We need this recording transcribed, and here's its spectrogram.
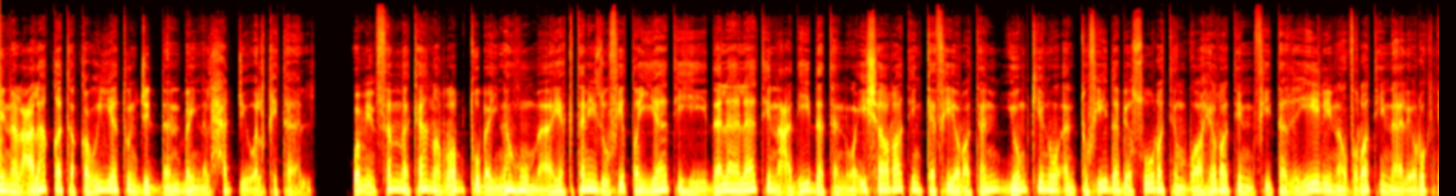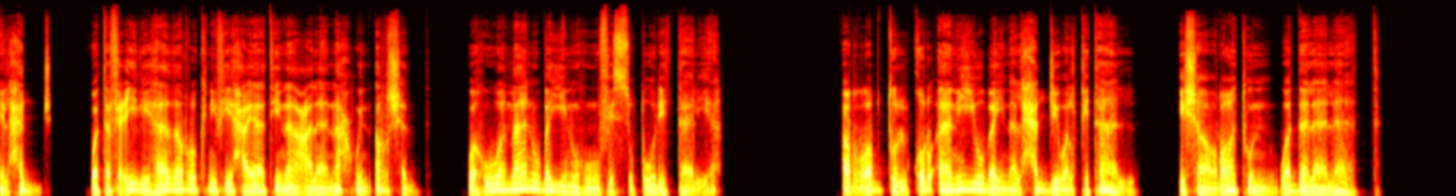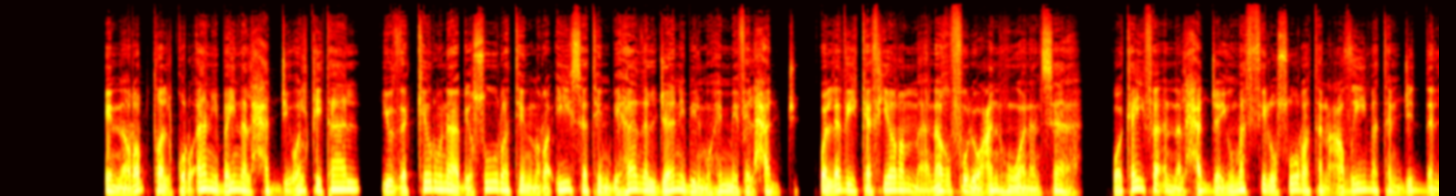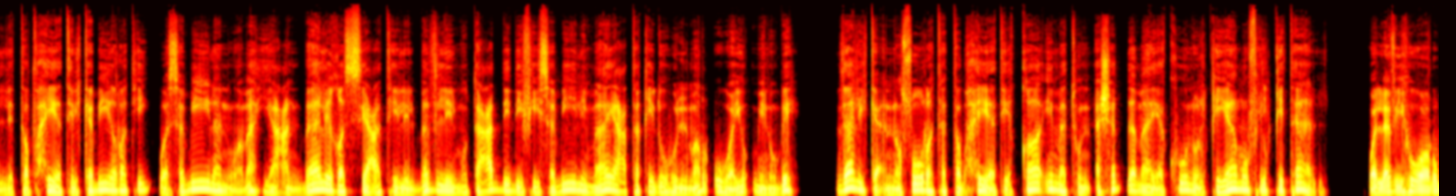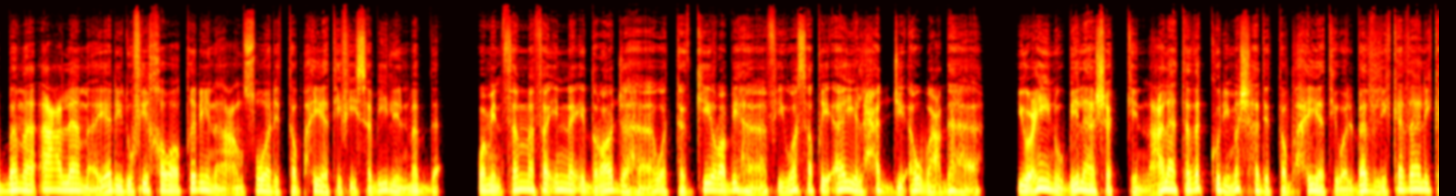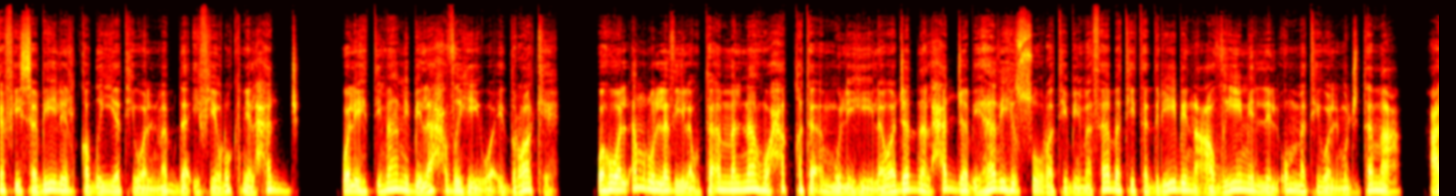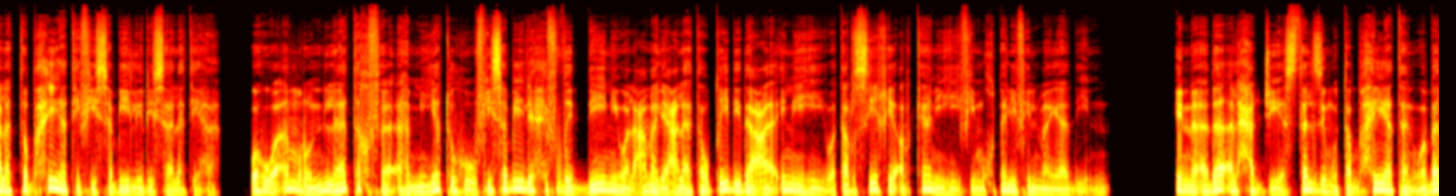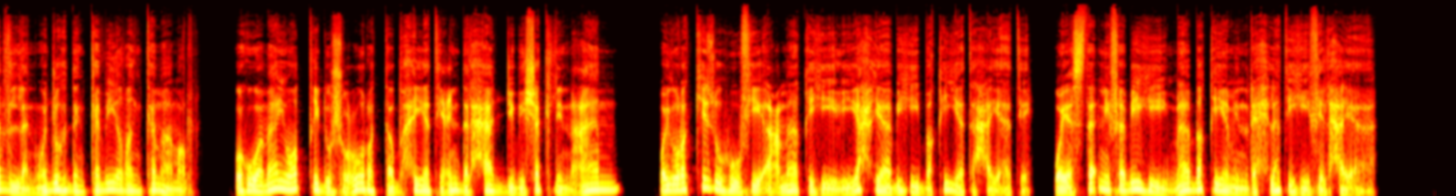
إن العلاقة قوية جدا بين الحج والقتال ومن ثم كان الربط بينهما يكتنز في طياته دلالات عديدة وإشارات كثيرة يمكن أن تفيد بصورة ظاهرة في تغيير نظرتنا لركن الحج وتفعيل هذا الركن في حياتنا على نحو أرشد وهو ما نبينه في السطور التالية. الربط القرآني بين الحج والقتال إشارات ودلالات. إن ربط القرآن بين الحج والقتال يذكرنا بصورة رئيسة بهذا الجانب المهم في الحج والذي كثيرا ما نغفل عنه وننساه وكيف أن الحج يمثل صورة عظيمة جدا للتضحية الكبيرة وسبيلا ومهيعا بالغ السعة للبذل المتعدد في سبيل ما يعتقده المرء ويؤمن به. ذلك أن صورة التضحية قائمة أشد ما يكون القيام في القتال والذي هو ربما أعلى ما يرد في خواطرنا عن صور التضحية في سبيل المبدأ. ومن ثم فإن إدراجها والتذكير بها في وسط آي الحج أو بعدها يعين بلا شك على تذكر مشهد التضحية والبذل كذلك في سبيل القضية والمبدأ في ركن الحج والاهتمام بلحظه وإدراكه. وهو الأمر الذي لو تأملناه حق تأمله لوجدنا الحج بهذه الصورة بمثابة تدريب عظيم للأمة والمجتمع على التضحية في سبيل رسالتها. وهو أمر لا تخفى أهميته في سبيل حفظ الدين والعمل على توطيد دعائمه وترسيخ أركانه في مختلف الميادين. إن أداء الحج يستلزم تضحية وبذلا وجهدا كبيرا كما مر وهو ما يوطد شعور التضحية عند الحاج بشكل عام ويركزه في أعماقه ليحيا به بقية حياته ويستأنف به ما بقي من رحلته في الحياة.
